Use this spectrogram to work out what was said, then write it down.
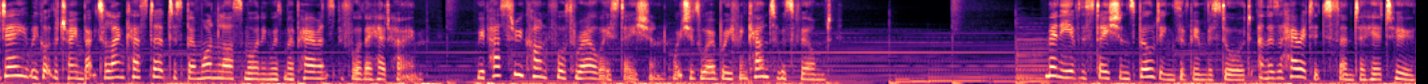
Today we got the train back to Lancaster to spend one last morning with my parents before they head home. We passed through Carnforth railway station, which is where a Brief Encounter was filmed. Many of the station's buildings have been restored and there's a heritage centre here too.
